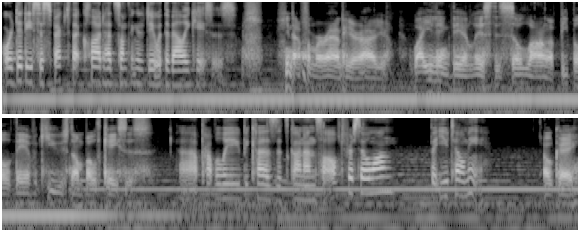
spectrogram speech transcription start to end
Or did he suspect that Claude had something to do with the Valley cases? You're not from around here, are you? Why do you think their list is so long of people they have accused on both cases? Uh, probably because it's gone unsolved for so long. But you tell me. Okay,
